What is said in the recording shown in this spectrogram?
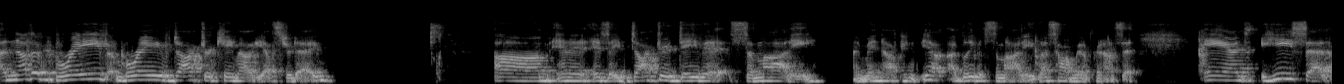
another brave, brave doctor came out yesterday. Um, and it is a Dr. David Samadi. I may not, yeah, I believe it's Samadi. That's how I'm going to pronounce it. And he said,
